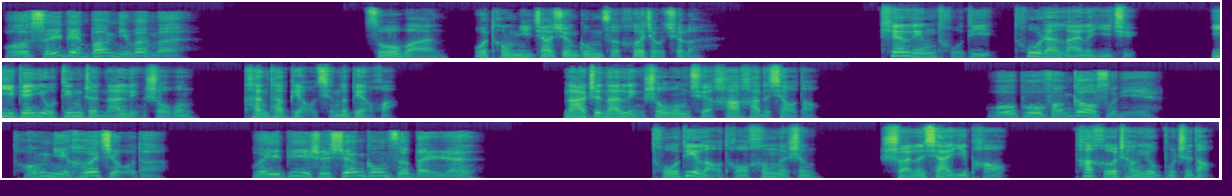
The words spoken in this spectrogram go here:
我随便帮你问问。昨晚我同你家宣公子喝酒去了。天灵土地突然来了一句，一边又盯着南岭寿翁，看他表情的变化。哪知南岭寿翁却哈哈的笑道：“我不妨告诉你，同你喝酒的未必是宣公子本人。”土地老头哼了声，甩了下衣袍。他何尝又不知道，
